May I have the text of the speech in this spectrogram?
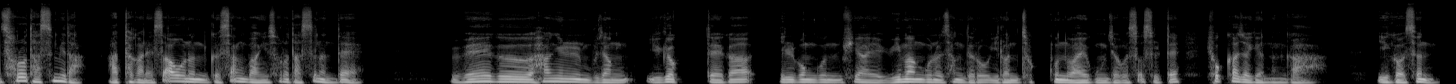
서로 다 씁니다. 아타 간에 싸우는 그 쌍방이 서로 다 쓰는데 왜 그 항일 무장 유격대가 일본군 휘하의 위망군을 상대로 이런 적군 와해 공작을 썼을 때 효과적이었는가? 이것은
